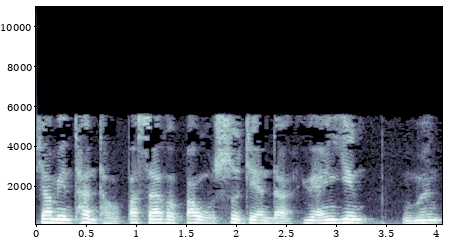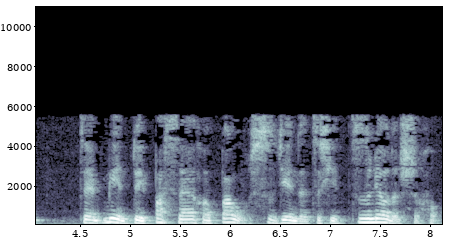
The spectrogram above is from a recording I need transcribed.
下面探讨八三和八五事件的原因。我们在面对八三和八五事件的这些资料的时候，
